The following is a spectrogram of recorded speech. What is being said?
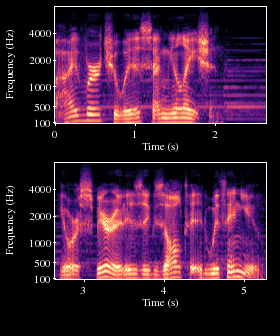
By virtuous emulation, your spirit is exalted within you.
